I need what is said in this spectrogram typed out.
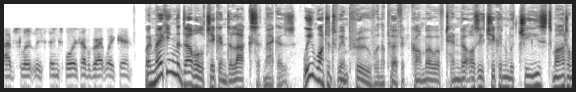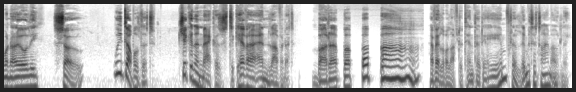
Absolutely. Thanks, boys. Have a great weekend. When making the double chicken deluxe at Macca's, we wanted to improve on the perfect combo of tender Aussie chicken with cheese, tomato, and aioli. So, we doubled it. Chicken and Macca's together and loving it. Ba-da-ba-ba-ba. Available after 10.30am for a limited time only.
